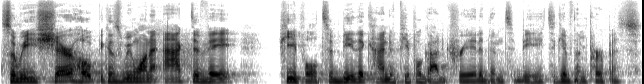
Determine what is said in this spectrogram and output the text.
So we share hope because we want to activate people to be the kind of people God created them to be, to give them purpose.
